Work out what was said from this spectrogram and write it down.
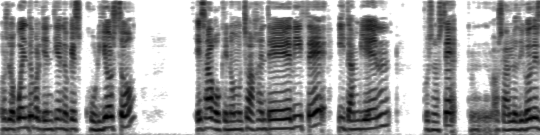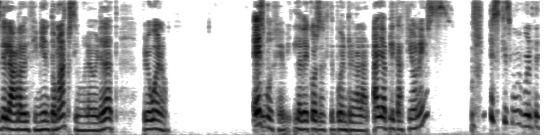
Os lo cuento porque entiendo que es curioso, es algo que no mucha gente dice y también pues no sé, mm, o sea, lo digo desde el agradecimiento máximo, la verdad. Pero bueno, es muy heavy la de cosas que te pueden regalar. Hay aplicaciones, es que es muy fuerte,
